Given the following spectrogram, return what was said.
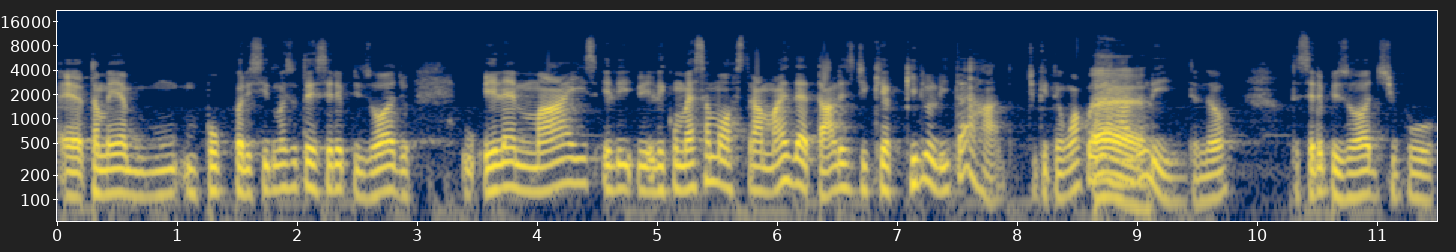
é, também é um, pouco parecido, mas o terceiro episódio ele é mais, ele, ele começa a mostrar mais detalhes de que aquilo ali tá errado, de que tem alguma coisa É. errada ali, entendeu? O terceiro episódio, tipo,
